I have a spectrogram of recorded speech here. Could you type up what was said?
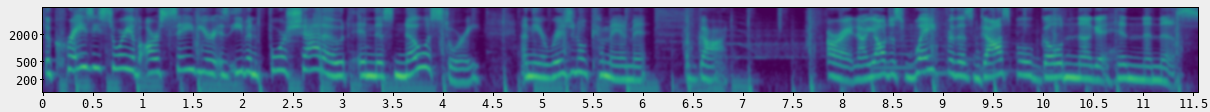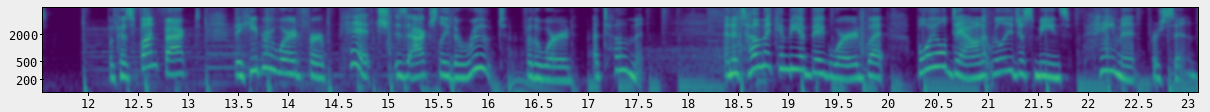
The crazy story of our Savior is even foreshadowed in this Noah story and the original commandment of God. All right, now y'all just wait for this gospel golden nugget hidden in this. Because, fun fact, the Hebrew word for pitch is actually the root for the word atonement. And atonement can be a big word, but boiled down, it really just means payment for sin.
